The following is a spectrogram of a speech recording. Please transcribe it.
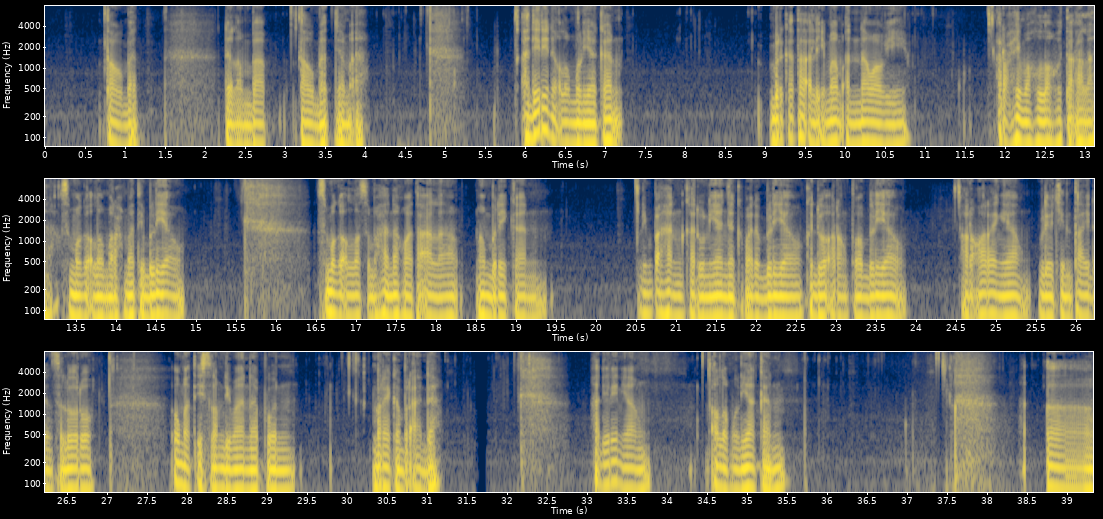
taubat dalam bab taubat jamaah. Hadirin yang Allah muliakan berkata Al-Imam An-Nawawi rahimahullahu taala semoga Allah merahmati beliau. Semoga Allah Subhanahu wa taala memberikan limpahan karunia-Nya kepada beliau, kedua orang tua beliau, orang-orang yang beliau cintai dan seluruh umat Islam di mana pun mereka berada. Hadirin yang Allah muliakan, uh,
